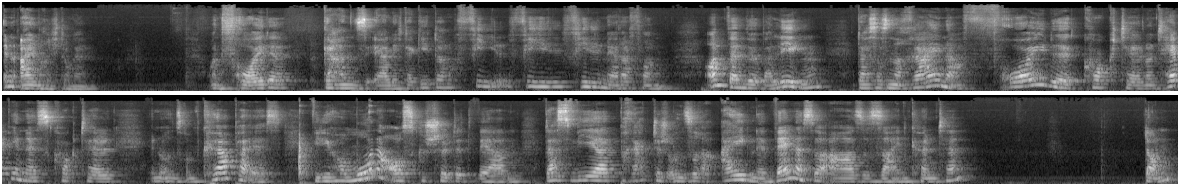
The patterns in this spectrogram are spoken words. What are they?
in allen Richtungen. Und Freude, ganz ehrlich, da geht doch noch viel, viel, viel mehr davon. Und wenn wir überlegen, dass es ein reiner Freude-Cocktail und Happiness-Cocktail in unserem Körper ist, wie die Hormone ausgeschüttet werden, dass wir praktisch unsere eigene Wellness-Oase sein könnten, dann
